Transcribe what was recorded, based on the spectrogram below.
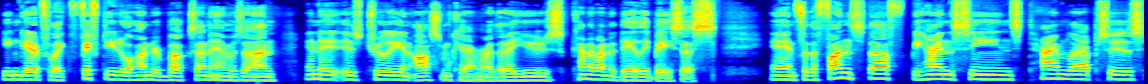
You can get it for like 50 to 100 bucks on Amazon, and it is truly an awesome camera that I use kind of on a daily basis. And for the fun stuff, behind the scenes, time lapses,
